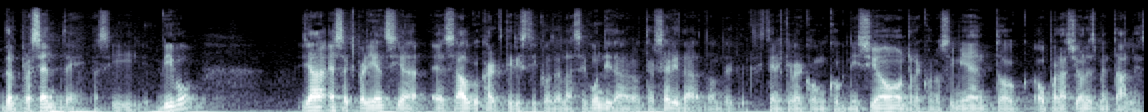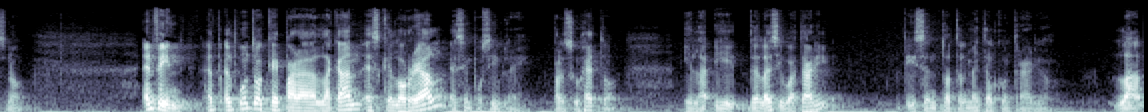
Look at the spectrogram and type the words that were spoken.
del presente, así vivo, ya esa experiencia es algo característico de la segunda edad o tercera edad, donde tiene que ver con cognición, reconocimiento, operaciones mentales, ¿no? En fin, el, punto que para Lacan es que lo real es imposible para el sujeto y, la, y Deleuze y Guattari dicen totalmente al contrario. La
